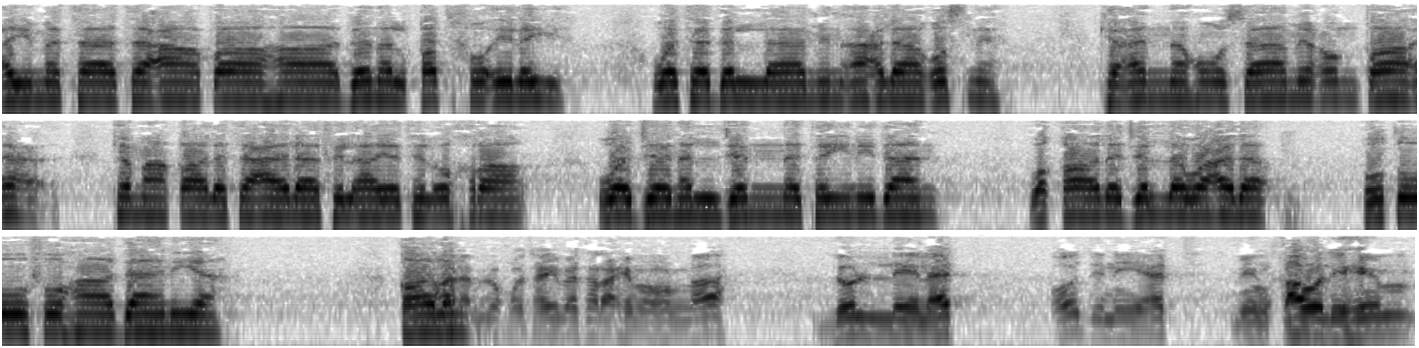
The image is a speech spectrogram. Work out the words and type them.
أي متى تعاطاها دنا القطف إليه وتدلى من أعلى غصنه كأنه سامع طائع كما قال تعالى في الآية الأخرى وجنى الجنتين دان. وقال جل وعلا قطوفها دانية. قال, قال ابن قتيبة رحمه الله ذللت أدنيت من قولهم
